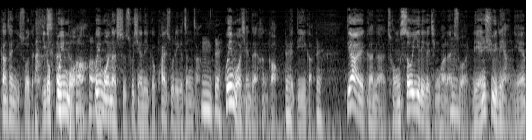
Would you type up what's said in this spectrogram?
刚才你说的 一个规模啊，规模呢是出现了一个快速的一个增长。嗯，对，规模现在很高。对，第一个。对，第二个呢，从收益的一个情况来说，连续两年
